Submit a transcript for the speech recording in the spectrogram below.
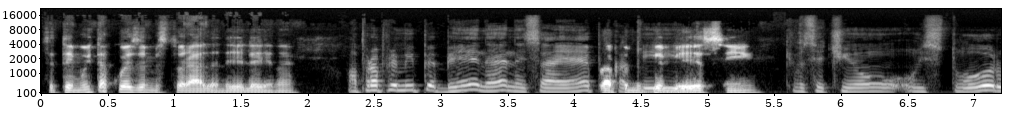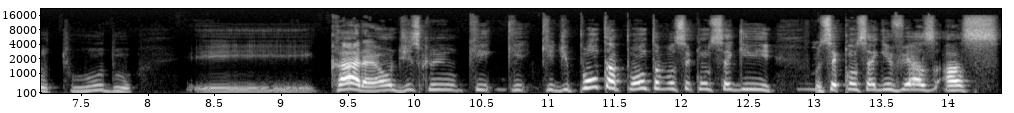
você tem muita coisa misturada nele aí, né? A própria MPB, né? Nessa época. A própria MPB, que, sim. Que você tinha o, o estouro, tudo. E, cara, é um disco que, que, que, de ponta a ponta você consegue, você consegue ver as, as,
